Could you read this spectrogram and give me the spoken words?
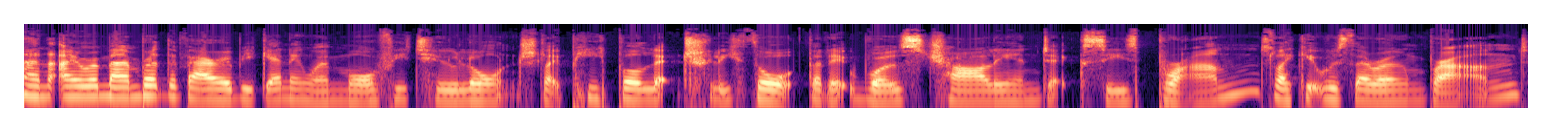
and I remember at the very beginning when Morphe 2 launched, like people literally thought that it was Charli and Dixie's brand, like it was their own brand.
